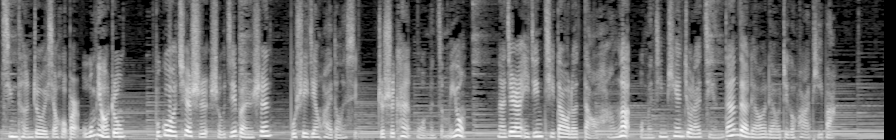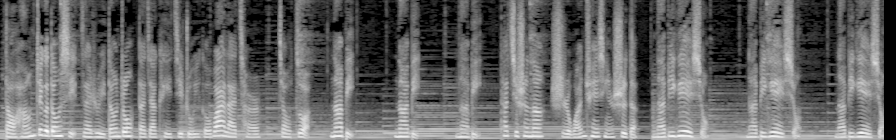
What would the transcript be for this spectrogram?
心疼这位小伙伴五秒钟。不过确实，手机本身不是一件坏东西，只是看我们怎么用。那既然已经提到了导航了，我们今天就来简单的聊一聊这个话题吧。导航这个东西在日语当中，大家可以记住一个外来词儿，叫做 nabi，nabi，nabi，它其实呢是完全形式的 navigation。navigation navigation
